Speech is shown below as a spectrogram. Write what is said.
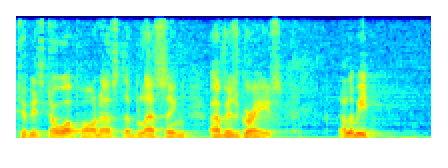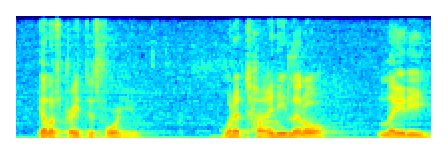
to bestow upon us the blessing of His grace. Now, let me illustrate this for you. When a tiny little lady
